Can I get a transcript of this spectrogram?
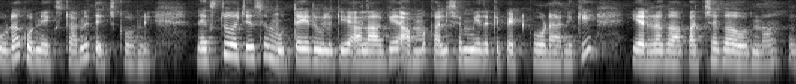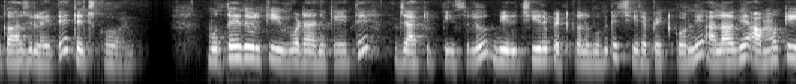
కూడా కొన్ని ఎక్స్ట్రానే తెచ్చుకోండి. నెక్స్ట్ వచ్చేసి ముత్తైదువులకి అలాగే అమ్మ కలుషం మీదకి పెట్టుకోవడానికి ఎర్రగా పచ్చగా ఉన్న గాజులు అయితే తెచ్చుకోవాలి. ముత్తైదువులకి ఇవ్వడానికి అయితే జాకెట్ పీసులు మీరు చీర పెట్టుకోగలుగుంటే చీర పెట్టుకోండి. అలాగే అమ్మకి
